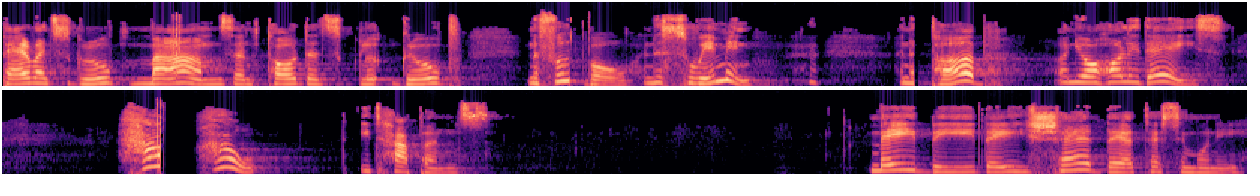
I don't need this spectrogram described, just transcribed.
parents' group, moms and toddlers group, in the football, in the swimming, in a pub, on your holidays. How, how it happens? Maybe they shared their testimony,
